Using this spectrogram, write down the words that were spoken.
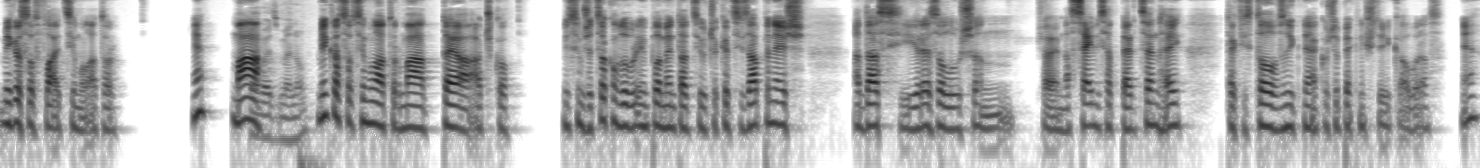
Microsoft Flight Simulator. Nie? Má, no. Microsoft Simulator má TAAčko. myslím, že celkom dobrú implementáciu, čo keď si zapneš a dá si resolution, čo ja viem, na 70%, hej, tak ti z toho vznikne akože pekný 4K obraz, nie?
